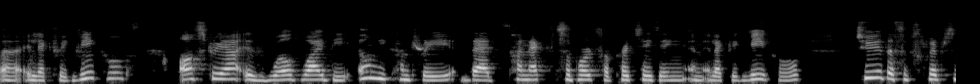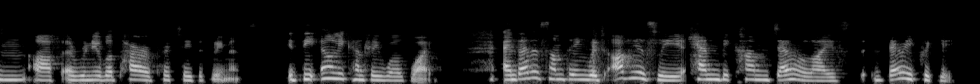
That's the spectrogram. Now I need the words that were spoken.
uh, electric vehicles. Austria is worldwide the only country that connects support for purchasing an electric vehicle to the subscription of a renewable power purchase agreement. It's the only country worldwide. And that is something which obviously can become generalized very quickly.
